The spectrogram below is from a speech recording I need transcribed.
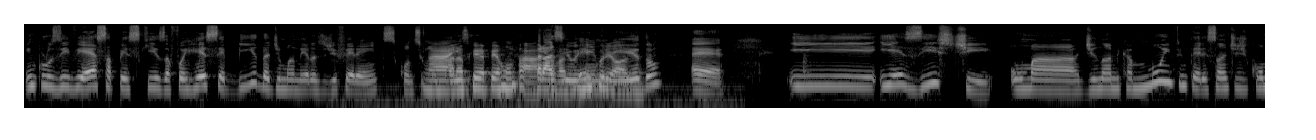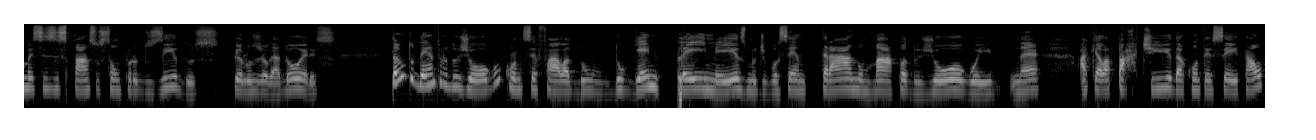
Inclusive, essa pesquisa foi recebida de maneiras diferentes quando se ah, compara ah, isso que eu ia perguntar. Brasil e Reino curiosa. Unido. É. E, e, existe uma dinâmica muito interessante de como esses espaços são produzidos pelos jogadores tanto dentro do jogo, quando você fala do, do gameplay mesmo, de você entrar no mapa do jogo e, né, aquela partida acontecer e tal,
